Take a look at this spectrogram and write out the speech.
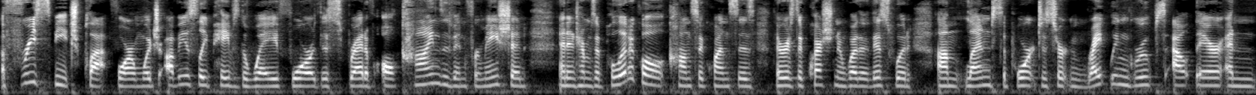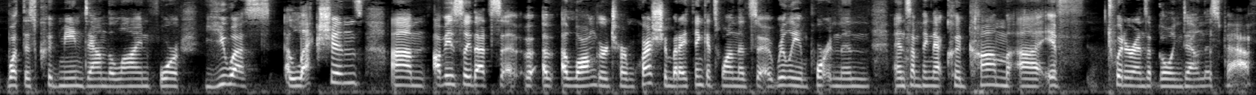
a free speech platform, which obviously paves the way for the spread of all kinds of information. And in terms of political consequences, there is the question of whether this would um, lend support to certain right wing groups out there and what this could mean down the line for U.S. elections. Um, obviously, that's a, a, a longer term question, but I think it's one that's uh, really important and, and something that could come uh, if Twitter ends up going down this path.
